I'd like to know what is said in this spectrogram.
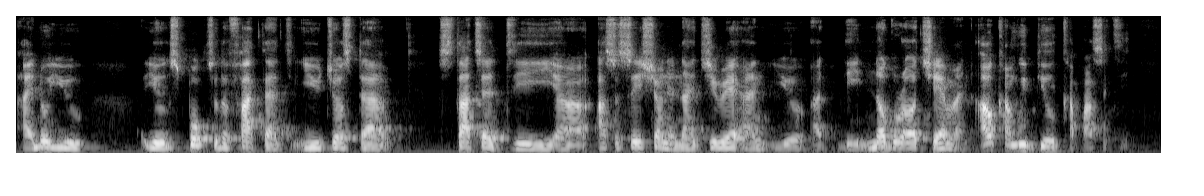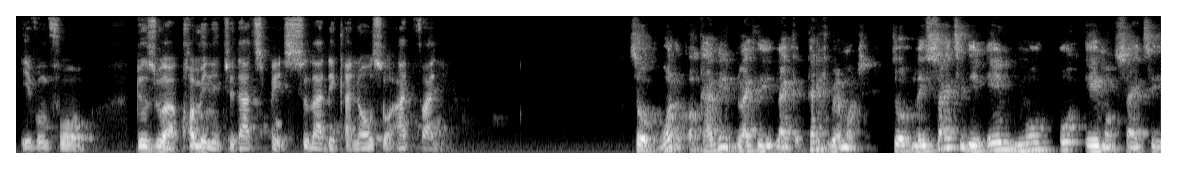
I know you you spoke to the fact that you just uh, started the uh, association in Nigeria and you are the inaugural chairman. How can we build capacity even for those who are coming into that space so that they can also add value? So what okay, I like the, like thank you very much. So the society, the aim, more whole aim of society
